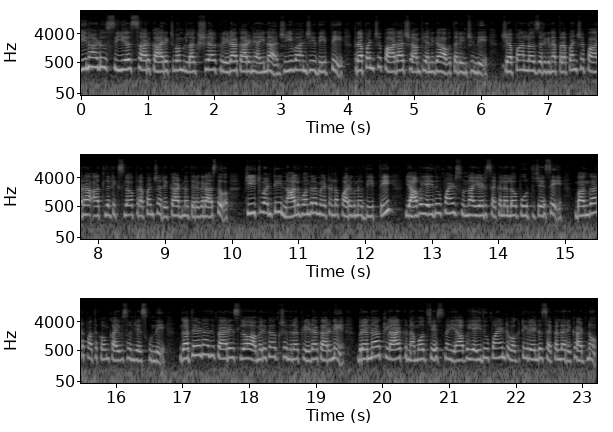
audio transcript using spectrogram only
ఈనాడు సిఎస్ఆర్ కార్యక్రమం లక్ష్య క్రీడాకారిణి అయిన జీవాంజీ దీప్తి ప్రపంచ పారా ఛాంపియన్గా అవతరించింది. జపాన్లో జరిగిన ప్రపంచ పారా అథ్లెటిక్స్లో ప్రపంచ రికార్డును తిరగరాస్తూ టీ ట్వంటీ నాలుగు వందల మీటర్ల పరుగును దీప్తి యాభై ఐదు పాయింట్ సున్నా ఏడు సెకండ్లలో పూర్తి చేసి బంగారు పథకం కైవసం చేసుకుంది. గతేడాది ప్యారిస్లో అమెరికాకు చెందిన క్రీడాకారిణి బ్రెన్నా క్లార్క్ నమోదు చేసిన యాభై ఐదు పాయింట్ ఒకటి రెండు సెకండ్ల రికార్డును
